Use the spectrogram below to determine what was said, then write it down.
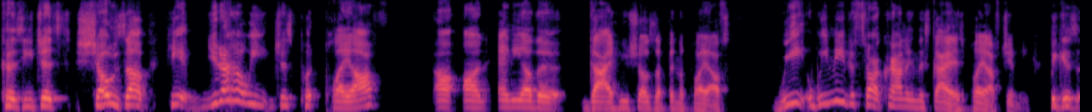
because he just shows up he you know how we just put playoff uh, on any other guy who shows up in the playoffs we we need to start crowning this guy as playoff Jimmy because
